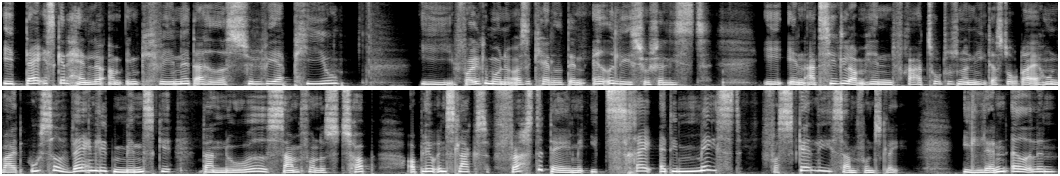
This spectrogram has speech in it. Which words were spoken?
I dag skal det handle om en kvinde, der hedder Sylvia Pio, i folkemunde også kaldet den adelige socialist. I en artikel om hende fra 2009, der stod der, at hun var et usædvanligt menneske, der nåede samfundets top og blev en slags første dame i tre af de mest forskellige samfundslag. I landadelen,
